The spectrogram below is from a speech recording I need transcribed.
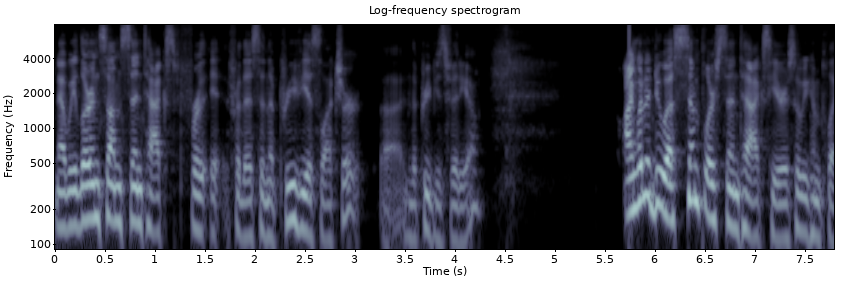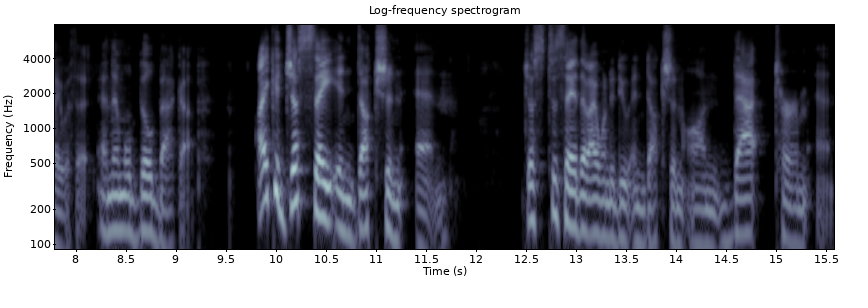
Now we learned some syntax for, for this in the previous lecture, uh, in the previous video. I'm going to do a simpler syntax here so we can play with it, and then we'll build back up. I could just say induction n, just to say that I want to do induction on that term n.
